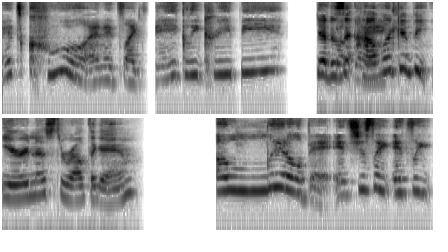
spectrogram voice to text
it's cool and it's like vaguely creepy. Yeah, does it have like- like the eeriness throughout the game? A little bit. It's just like it's like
